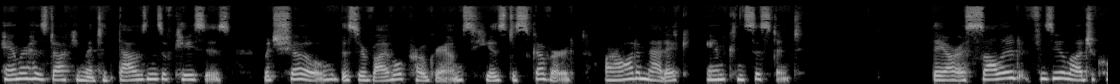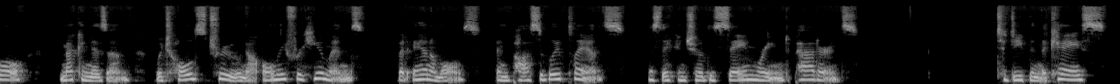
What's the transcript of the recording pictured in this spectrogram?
Hamer has documented thousands of cases which show the survival programs he has discovered are automatic and consistent. They are a solid physiological mechanism which holds true not only for humans, but animals and possibly plants, as they can show the same ringed patterns. To deepen the case,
